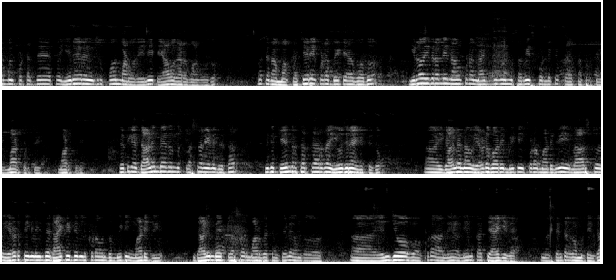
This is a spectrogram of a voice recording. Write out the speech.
ಸಂಬಂಧಪಟ್ಟದ್ದೇ ಅಥವಾ ಏನೇನೋ ಇದ್ದರೂ ಫೋನ್ ಮಾಡ್ಬೋದು. ಎನಿ ಯಾವಾಗಾರ ಮಾಡ್ಬೋದು. ಮತ್ತು ನಮ್ಮ ಕಚೇರಿ ಕೂಡ ಭೇಟಿ ಆಗ್ಬೋದು. ಇರೋ ಇದರಲ್ಲಿ ನಾವು ಕೂಡ ಮ್ಯಾಕ್ಸಿಮಮ್ ಸರ್ವಿಸ್ ಕೊಡಲಿಕ್ಕೆ ಪ್ರಯತ್ನ ಪಡ್ತೀವಿ ಮಾಡಿಕೊಡ್ತೀವಿ ಮಾಡ್ತೀವಿ. ಜೊತೆಗೆ ದಾಳಿಂಬೆದೊಂದು ಕ್ಲಸ್ಟರ್ ಹೇಳಿದೆ ಸರ್. ಇದು ಕೇಂದ್ರ ಸರ್ಕಾರದ ಯೋಜನೆ ಆಗಿತ್ತು ಇದು. ಆ, ಈಗಾಗಲೇ ನಾವು ಎರಡು ಬಾರಿ ಮೀಟಿಂಗ್ ಕೂಡ ಮಾಡಿದ್ವಿ. ಲಾಸ್ಟ್ ಎರಡು ತಿಂಗಳ ಹಿಂದೆ ನಾಯಕಡಿಯಲ್ಲಿ ಕೂಡ ಒಂದು ಮೀಟಿಂಗ್ ಮಾಡಿದ್ವಿ. ದಾಳಿಂಬೆ ಕ್ಲಸ್ಟರ್ ಮಾಡಬೇಕಂತೇಳಿ ಒಂದು ಎನ್ ಜಿ ಒ ಕೂಡ ನೇಮಕಾತಿ ಆಗಿದೆ ಸೆಂಟ್ರಲ್ ಗೌರ್ಮೆಂಟಿಂದ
